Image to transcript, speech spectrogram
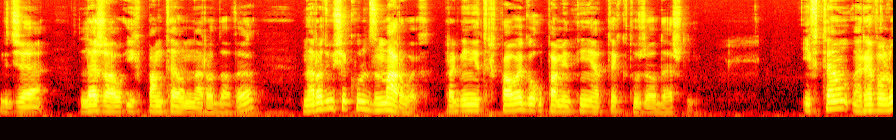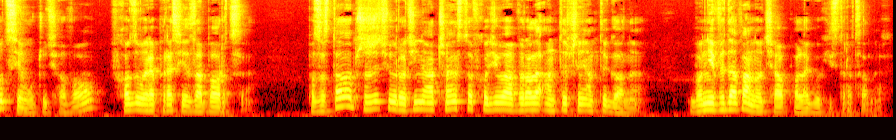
gdzie leżał ich panteon narodowy. Narodził się kult zmarłych, pragnienie trwałego upamiętnienia tych, którzy odeszli. I w tę rewolucję uczuciową wchodzą represje zaborcy. Pozostała przy życiu rodzina często wchodziła w rolę antycznej Antygony, bo nie wydawano ciał poległych i straconych.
